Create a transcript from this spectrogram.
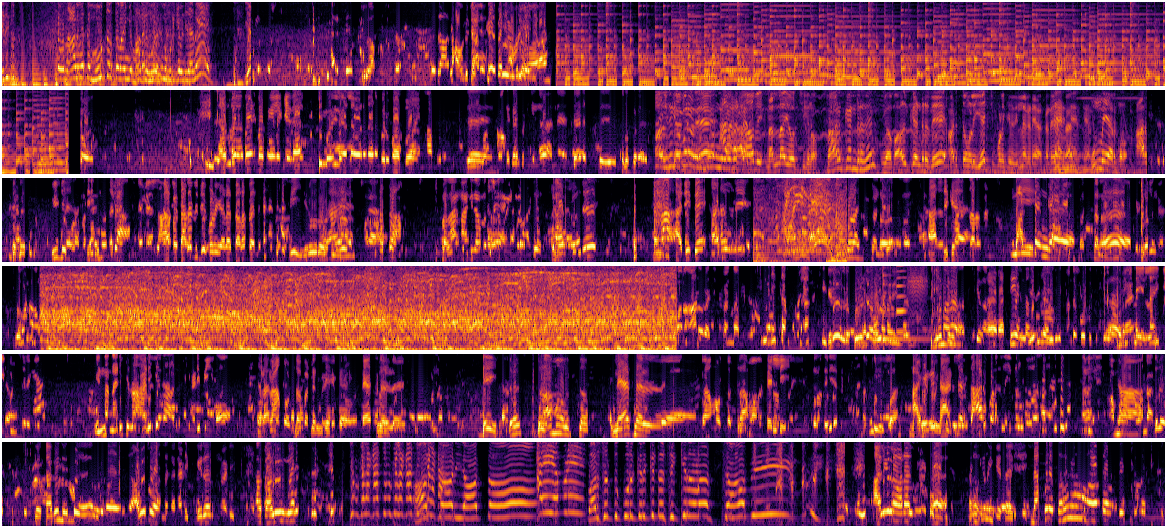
இதுக்கு ஒரு நாலு பேர்த்த மூத்திரத்தை வாங்கி மடக்குன்னு குடிக்க வேண்டியதானே? அவர் சப்ஸ்கிரைப் பண்ணி முட்டி மோதி வேலை வரதான பேர் பார்ப்போம் நல்லா யோசிச்சுக்கணும். வாழ்க்கைன்றது? உங்க வாழ்க்கைன்றது அடுத்தவங்களை ஏச்சு பிழைக்கிறது இல்ல கிடையாது. கிடையாது. உண்மையா இருக்கணும். தலை விஜய் கொடுங்க நான் தலை fan. இருபது ரூபா இப்பதான் அகிலாமத்துல வந்து அஜித் பத்தங்க. பக்தனா அப்படி சொல்லுங்க. என்ன நடிக்கதான் அடிக்கதான் நீங்க நடிப்பீங்களா? நேஷனல் டேய் ஷாப் நேஷனல் டிராமா டிராமா டெல்லி. தெரியாது அது சாட்ல ஸ்டார் படத்துல இவரு கவின் வந்து அழுகுவார்ல கண்ணாடி மிரர் முன்னாடி. அது அழுகுங்க. வருஷத்துக்கு ஒரு கிரிக்கெட்ட சிக்கிறடா சாமி? அழுகல வராது.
